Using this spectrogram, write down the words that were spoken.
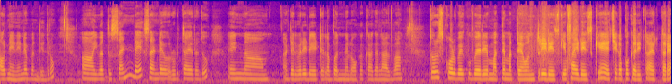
ಅವ್ರು ನೆನೆನೇ ಬಂದಿದ್ದರು ಆ, ಇವತ್ತು ಸಂಡೇ ಸಂಡೇ ಹೊರಡ್ತಾ ಇರೋದು. ಇನ್ನು ಡೆಲಿವರಿ ಡೇಟ್ ಎಲ್ಲ ಬಂದಮೇಲೆ ಹೋಗೋಕ್ಕಾಗಲ್ಲ ಅಲ್ವಾ? ತೋರಿಸ್ಕೊಡ್ಬೇಕು ಬೇರೆ ಮತ್ತೆ ಮತ್ತೆ ಒಂದು ತ್ರೀ ಡೇಸ್ಗೆ ಫೈವ್ ಡೇಸ್ಗೆ ಚೆಕಪ್ ಕರಿತಾ ಇರ್ತಾರೆ.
